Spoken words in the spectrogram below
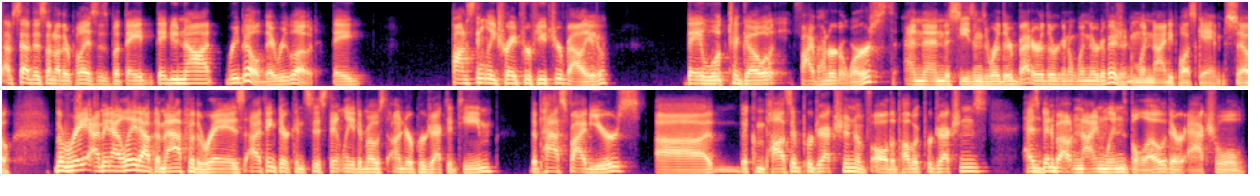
I've said this on other places, but they they do not rebuild; they reload. They constantly trade for future value they look to go 500 or worse. And then the seasons where they're better, they're going to win their division and win 90 plus games. So the Ray, I mean, I laid out the map for the Rays. I think they're consistently the most underprojected team. The past five years, uh, the composite projection of all the public projections has been about nine wins below their actual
